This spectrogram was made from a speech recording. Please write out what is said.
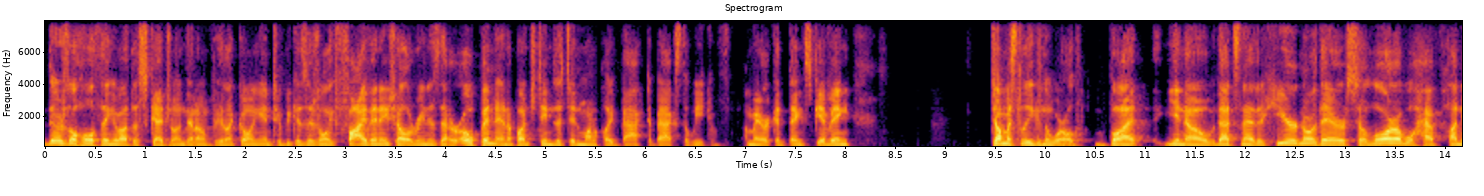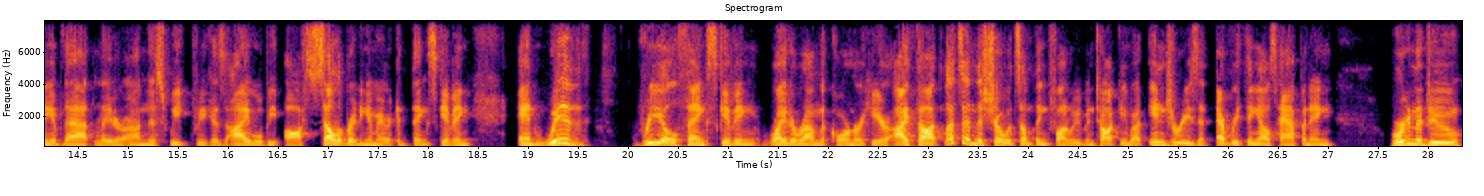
There's a whole thing about the scheduling that I don't feel like going into because there's only five NHL arenas that are open and a bunch of teams that didn't want to play back to backs the week of American Thanksgiving. Dumbest league in the world, but you know that's neither here nor there. So Laura will have plenty of that later on this week because I will be off celebrating American Thanksgiving, and with real Thanksgiving right around the corner here. I thought, let's end the show with something fun. We've been talking about injuries and everything else happening. We're going to do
